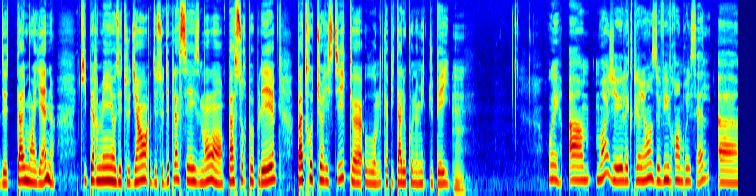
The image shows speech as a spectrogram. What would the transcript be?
de taille moyenne qui permet aux étudiants de se déplacer aisément, pas surpeuplé, pas trop touristique euh, ou capitale économique du pays. Hmm. Oui, euh, moi j'ai eu l'expérience de vivre en Bruxelles euh,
